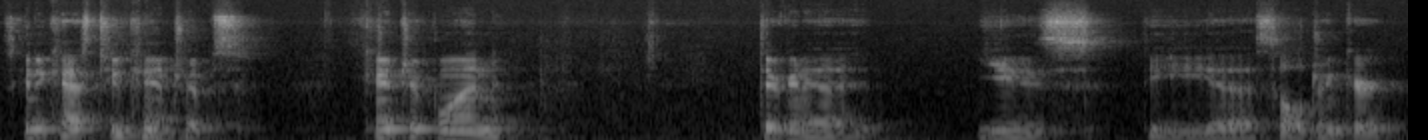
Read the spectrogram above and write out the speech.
is going to cast two cantrips. Cantrip one, they're going to use the uh, Soul Drinker.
